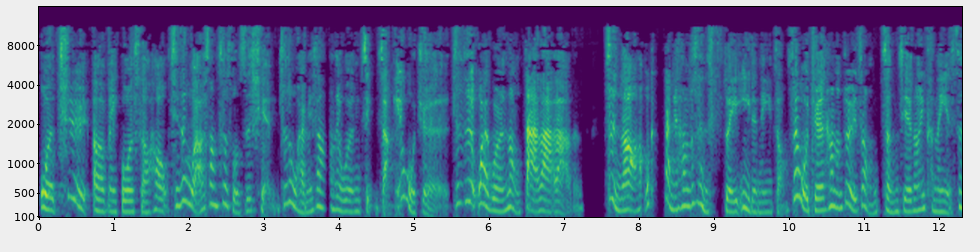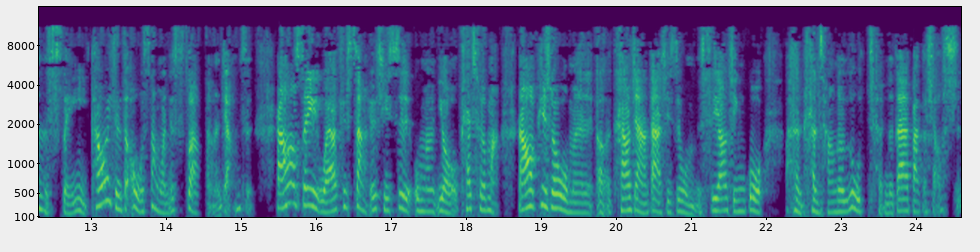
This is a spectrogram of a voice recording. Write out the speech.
我去呃美国的时候，其实我要上厕所之前，就是我还没上厕所，我很紧张，因为我觉得就是外国人那种大辣辣的。就你知道，我感觉他们都是很随意的那一种，所以我觉得他们对于这种整洁的东西可能也是很随意。他会觉得哦，我上完就算了这样子。然后，所以我要去上，尤其是我们有开车嘛。然后，譬如说我们呃开到加拿大，其实我们是要经过很很长的路程的，大概八个小时。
